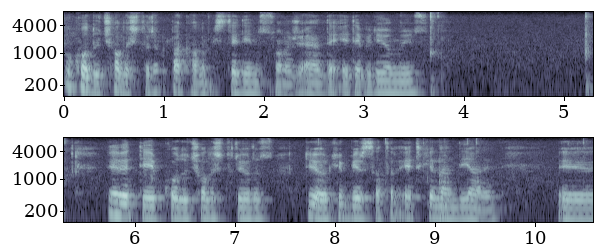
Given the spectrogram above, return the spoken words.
Bu kodu çalıştırıp bakalım istediğimiz sonucu elde edebiliyor muyuz? Evet deyip kodu çalıştırıyoruz. Diyor ki bir satır etkilendi yani e,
